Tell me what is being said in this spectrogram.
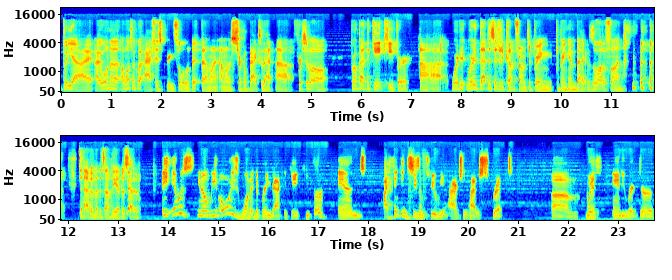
but yeah i i want to i want to talk about ash's grief a little bit but i want i want to circle back to that. Uh first of all brought back the gatekeeper uh where did where did that decision come from to bring to bring him back? It was a lot of fun to have him at the top of the episode. It, it was you know we always wanted to bring back the gatekeeper and i think in season two we actually had a script um, with andy richter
